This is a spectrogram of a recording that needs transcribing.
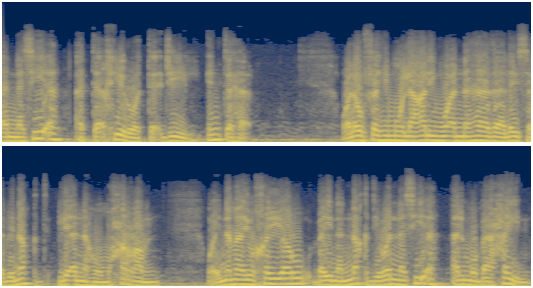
النسيئة التأخير والتأجيل. انتهى. ولو فهموا لعلموا أن هذا ليس بنقد لأنه محرم. وإنما يخير بين النقد والنسيئة المباحين.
